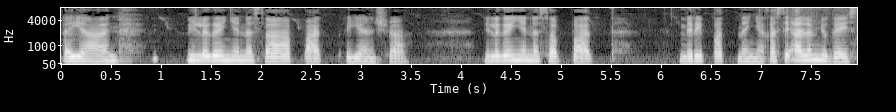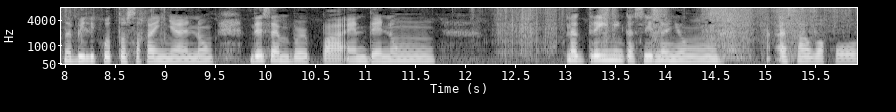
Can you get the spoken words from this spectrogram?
ayan, nilagay niya na sa pot. Ayan siya. Nilagay niya na sa pot niripat na niya. Kasi alam nyo guys, nabili ko to sa kanya nung December pa. And then, nung nag-training kasi nun yung asawa ko.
